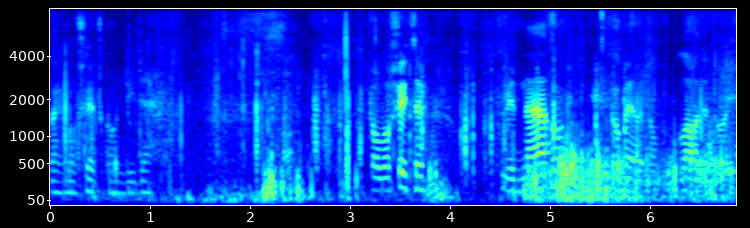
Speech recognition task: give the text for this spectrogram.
Лошичку, он дійде. То лошиця від нього і від кобили там лади тої.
